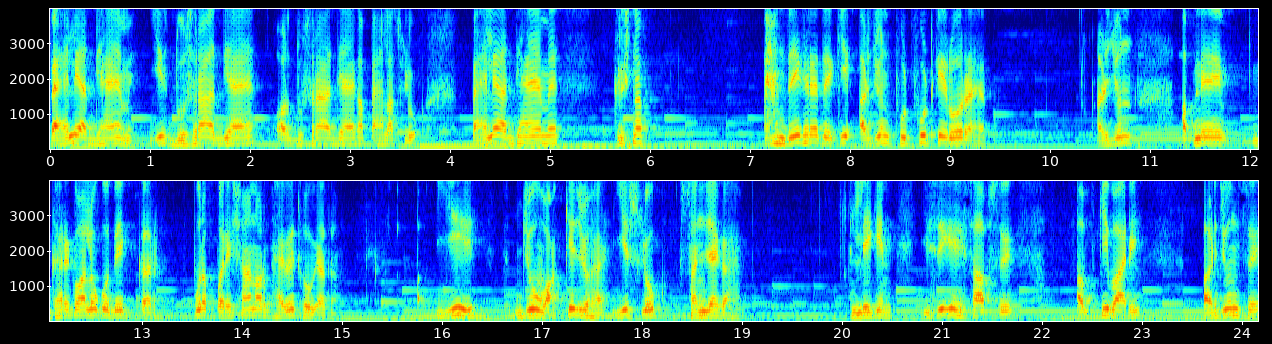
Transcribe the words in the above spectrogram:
पहले अध्याय में, ये दूसरा अध्याय है और दूसरा अध्याय का पहला श्लोक। पहले अध्याय में कृष्णा देख रहे थे कि अर्जुन फुट फुट के रो रहा है। अर्जुन अपने घर वालों को देखकर पूरा परेशान और भयभीत हो गया था। ये जो वाक्य जो है, ये श्लोक संजय का है। लेकिन इसी के हिसाब से अब की बारी अर्जुन से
